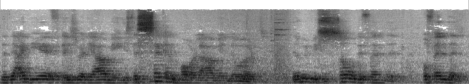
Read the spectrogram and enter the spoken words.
that the IDF, the Israeli army, is the second moral army in the world. They will be so defended, offended.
